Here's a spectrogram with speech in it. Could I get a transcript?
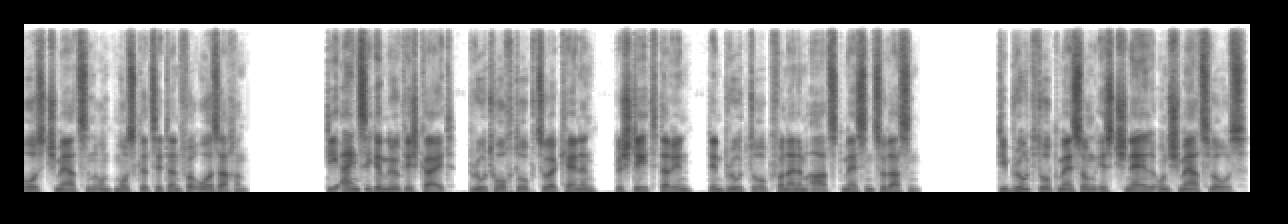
Brustschmerzen und Muskelzittern verursachen. Die einzige Möglichkeit, Bluthochdruck zu erkennen, besteht darin, den Blutdruck von einem Arzt messen zu lassen. Die Blutdruckmessung ist schnell und schmerzlos.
